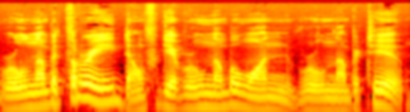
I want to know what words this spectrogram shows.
Rule number three, don't forget rule number one, rule number two.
